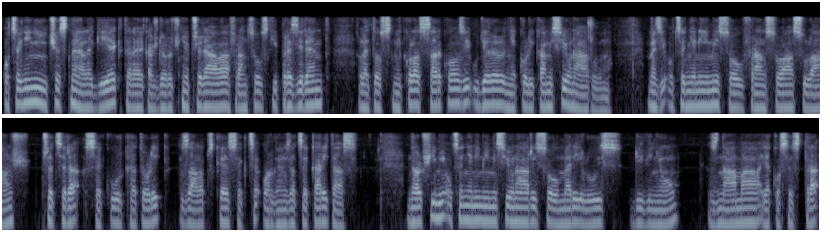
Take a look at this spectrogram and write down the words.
Ocenění čestné legie, které každoročně předává francouzský prezident, letos Nicolas Sarkozy udělil několika misionářům. Mezi oceněnými jsou François Soulange, předseda Secours Catholic z alpské sekce organizace Caritas. Dalšími oceněnými misionáři jsou Mary Louise Divignon, známá jako sestra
